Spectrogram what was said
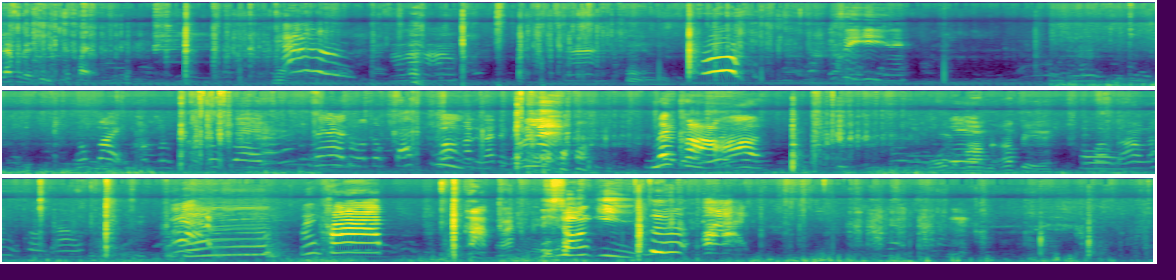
แล้วกูเลยสี่สิบแปด สี่อีเนี่ยลูกไปตุ๊กแม่แม่ดูตุ๊กแม่ก็ก็เหลือจากได้แม่ขา คลองเออปี ไม่ขาด หักมา ในซองอี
